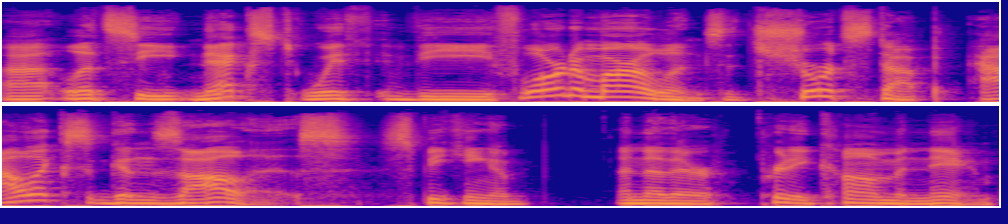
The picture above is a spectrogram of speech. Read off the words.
Uh, let's see. Next, with the Florida Marlins, it's shortstop Alex Gonzalez. Speaking of another pretty common name.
